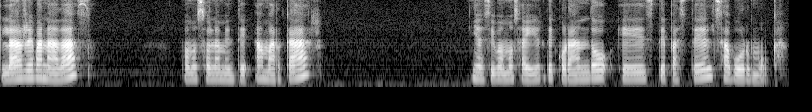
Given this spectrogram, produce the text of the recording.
las rebanadas. Vamos solamente a marcar. Y así vamos a ir decorando este pastel sabor moca.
